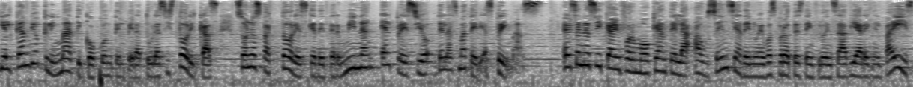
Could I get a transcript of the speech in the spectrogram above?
y el cambio climático con temperaturas históricas son los factores que determinan el precio de las materias primas. El Senacica informó que ante la ausencia de nuevos brotes de influenza aviar en el país,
